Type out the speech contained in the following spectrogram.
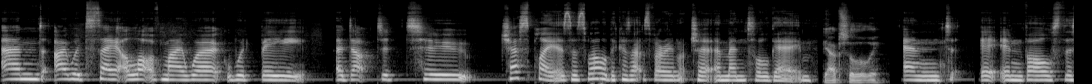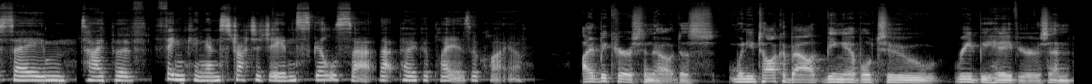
And I would say a lot of my work would be adapted to chess players as well, because that's very much a, a mental game. Yeah, absolutely. And it involves the same type of thinking and strategy and skill set that poker players acquire. I'd be curious to know does when you talk about being able to read behaviors and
